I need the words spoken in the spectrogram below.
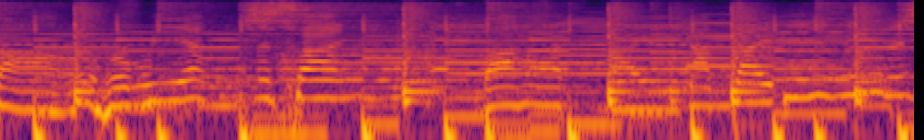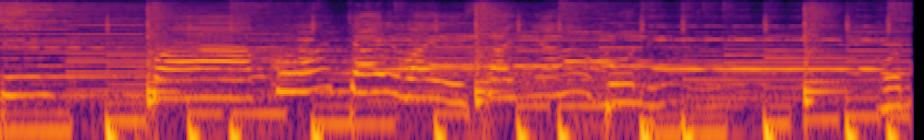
สาวหงเวียงใสบาดไปนำใจดีดีฝากหัวใจไว้สัญญาบุรีคน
